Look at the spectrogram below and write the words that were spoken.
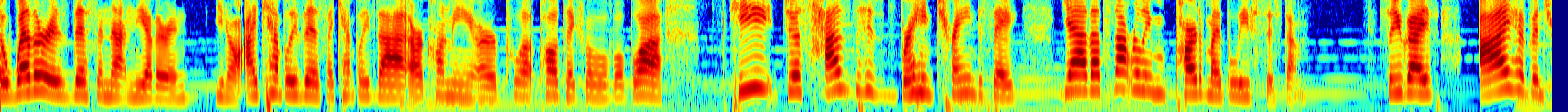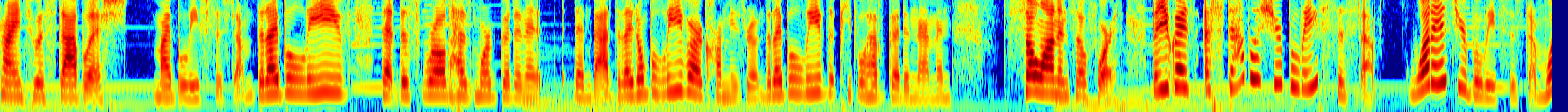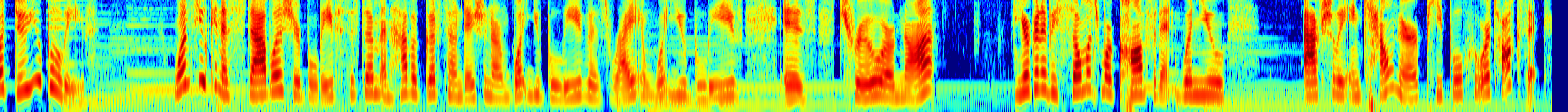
the weather is this and that and the other and you know i can't believe this i can't believe that our economy our pol- politics blah blah blah blah. He just has his brain trained to say yeah that's not really part of my belief system. So you guys i have been trying to establish my belief system that i believe that this world has more good in it than bad that i don't believe our economy is ruined that i believe that people have good in them and so on and so forth. But you guys establish your belief system what is your belief system? What do you believe? Once you can establish your belief system and have a good foundation on what you believe is right and what you believe is true or not, you're going to be so much more confident when you actually encounter people who are toxic.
